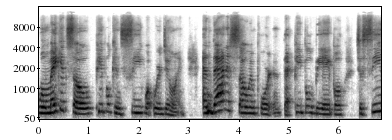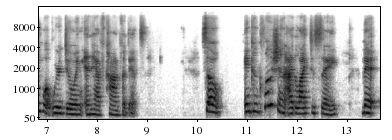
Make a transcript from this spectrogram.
We'll make it so people can see what we're doing. And that is so important that people be able to see what we're doing and have confidence. So in conclusion, I'd like to say that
